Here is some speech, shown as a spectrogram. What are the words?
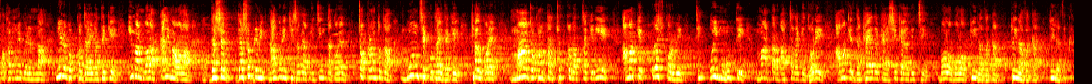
কথা মনে করেন না। নিরপেক্ষ জায়গা থেকে ইমানওয়ালা, কালিমাওয়ালা, দেশের দেশপ্রেমিক নাগরিক হিসাবে আপনি চিন্তা করেন। চক্রান্তটা বুনছে কোথায় থাকে খেয়াল করেন, মা যখন তার ছোট্ট বাচ্চাকে নিয়ে আমাকে ক্রস করবে, ঠিক ওই মুহূর্তে মা তার বাচ্চাটাকে ধরে আমাকে দেখায় দেখায় শিখাইয়া দিচ্ছে, বলো বলো, তুই রাজাকার তুই রাজাকার তুই রাজাকার।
